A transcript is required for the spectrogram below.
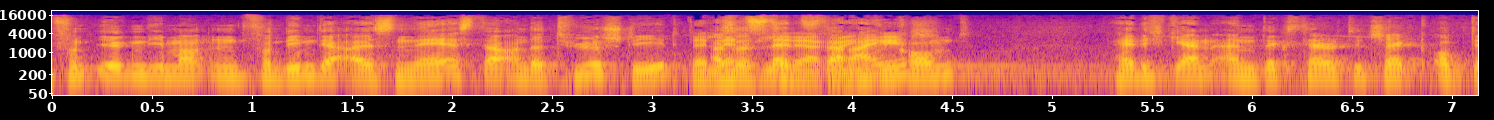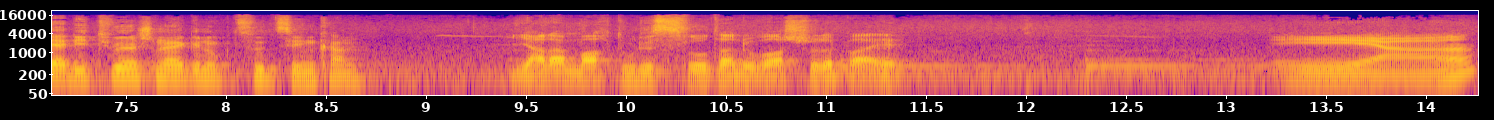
von irgendjemandem, von dem der als nächster an der Tür steht, Der also als Letzte, der letzter reingeht? reinkommt, hätte ich gern einen Dexterity-Check, ob der die Tür schnell genug zuziehen kann. Ja, dann mach du das, Slotan, du warst schon dabei. Ja.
